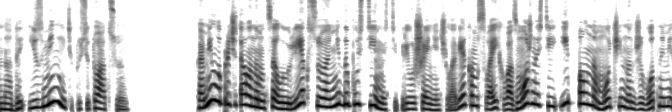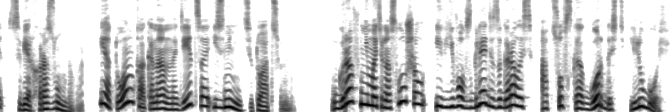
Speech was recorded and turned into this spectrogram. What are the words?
Надо изменить эту ситуацию. Камила прочитала нам целую лекцию о недопустимости превышения человеком своих возможностей и полномочий над животными сверхразумного, и о том, как она надеется изменить ситуацию. Граф внимательно слушал, и в его взгляде загоралась отцовская гордость и любовь.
